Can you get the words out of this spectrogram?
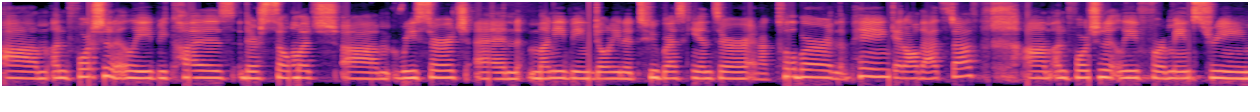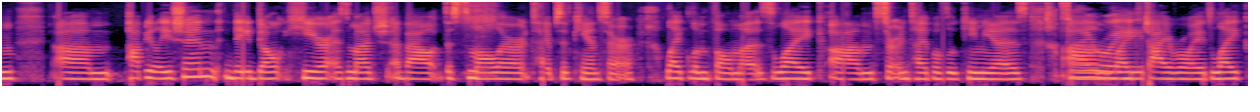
Um, unfortunately, because there's so much um, research and money being donated to breast cancer and October and the pink and all that stuff, um, unfortunately for mainstream um, population, they don't hear as much about the smaller types of cancer, like lymphomas, like um, certain type of leukemias, um, like Thyroid. thyroid, like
